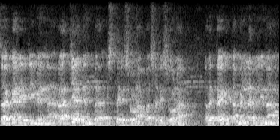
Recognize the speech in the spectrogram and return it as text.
ಸಹಕಾರಿ ಟಿವಿಯನ್ನು ರಾಜ್ಯಾದ್ಯಂತ ವಿಸ್ತರಿಸೋಣ, ಪಸರಿಸೋಣ. ಅದಕ್ಕಾಗಿ ತಮ್ಮೆಲ್ಲರಲ್ಲಿ ನಾನು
